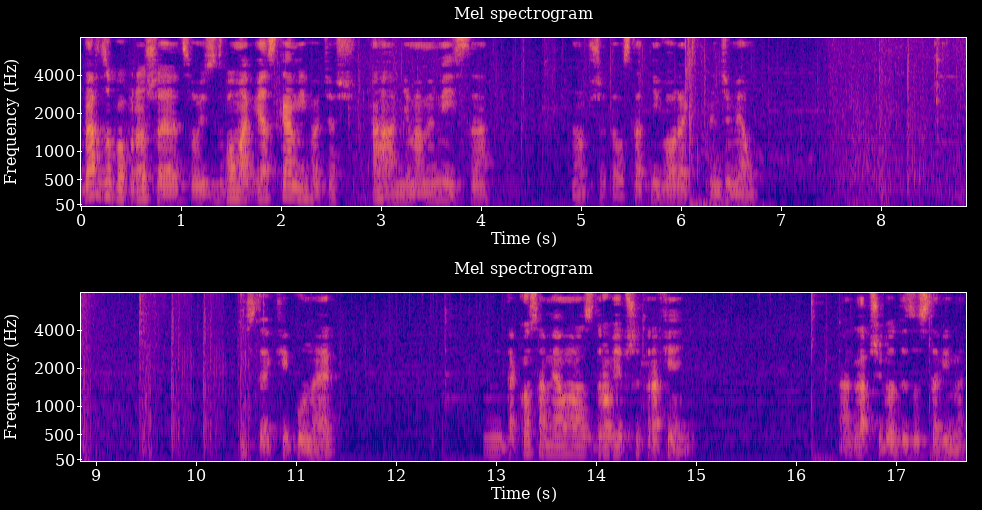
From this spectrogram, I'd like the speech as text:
Bardzo poproszę coś z dwoma gwiazdkami chociaż. Aha, nie mamy miejsca. Dobrze, to ostatni worek będzie miał pusty ekwipunek. Ta kosa miała zdrowie przy trafieniu. A dla przygody zostawimy.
